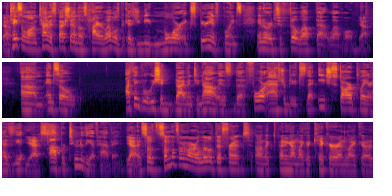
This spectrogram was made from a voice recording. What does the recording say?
Yeah. it takes a long time, especially on those higher levels, because you need more experience points in order to fill up that level. Yeah. Um, and so I think what we should dive into now is the four attributes that each star player has the Yes. opportunity of having. Yeah, and so some of them are a little different, uh, like depending on like a kicker and like a,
